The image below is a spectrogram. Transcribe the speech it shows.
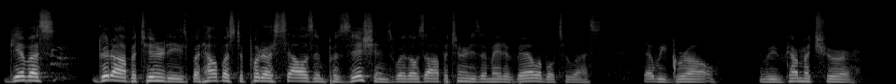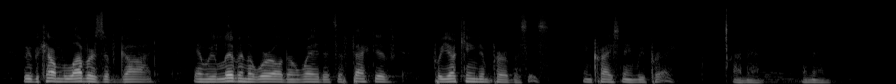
Give us good opportunities, but help us to put ourselves in positions where those opportunities are made available to us, that we grow and we become mature. We become lovers of God, and we live in the world in a way that's effective for your kingdom purposes. In Christ's name we pray. Amen. Amen.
